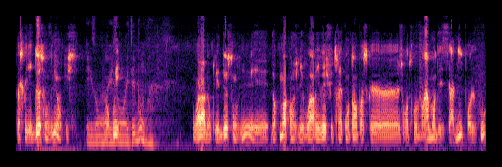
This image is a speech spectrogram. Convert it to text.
parce que les deux sont venus en plus. Et ils ont, Donc, ils oui. ont été bons. Voilà, donc les deux sont venus et donc moi quand je les vois arriver, je suis très content parce que je retrouve vraiment des amis pour le coup.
